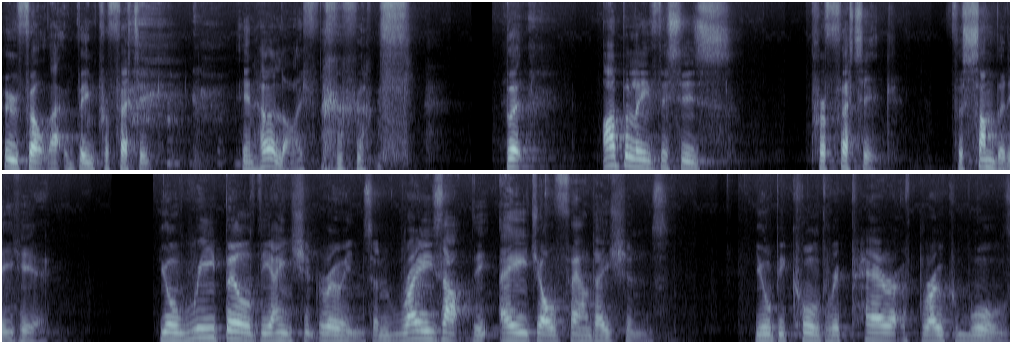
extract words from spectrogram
who felt that had been prophetic in her life. but I believe this is prophetic for somebody here. You'll rebuild the ancient ruins and raise up the age old foundations. You'll be called repairer of broken walls,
